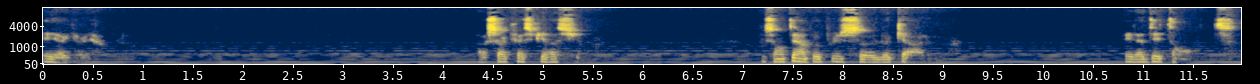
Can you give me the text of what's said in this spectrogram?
et agréables. À chaque respiration, vous sentez un peu plus euh, le calme et la détente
